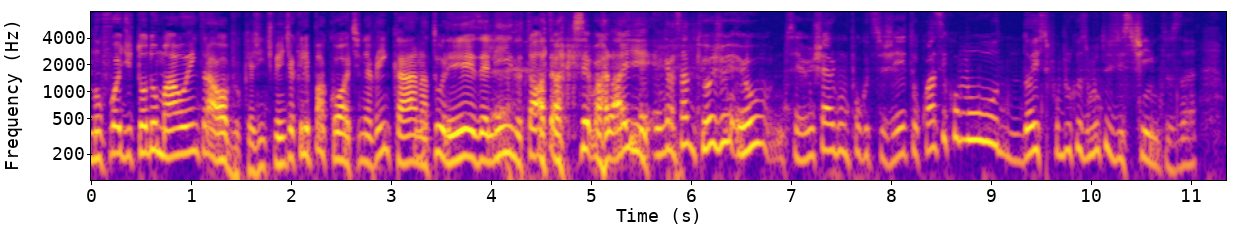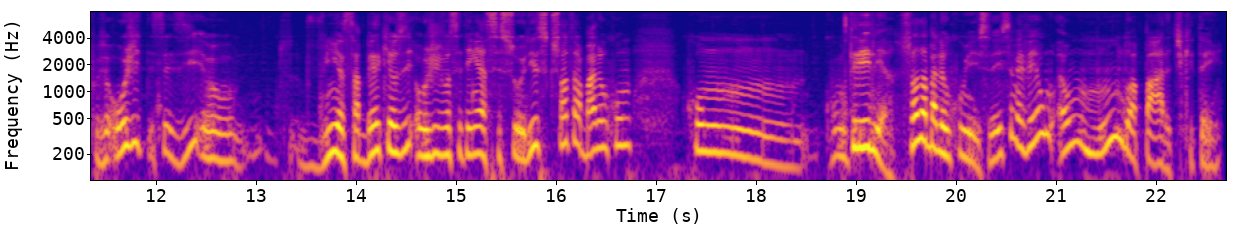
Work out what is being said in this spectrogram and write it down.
não foi de todo mal entrar, óbvio, que a gente vende aquele pacote, né? Vem cá, natureza, é lindo e tal, até a hora que você vai lá É, e. é engraçado que hoje eu, sei, eu enxergo um pouco desse jeito, quase como dois públicos muito distintos, né? Por exemplo, hoje eu vinha saber que hoje- você tem assessorias que só trabalham com, com, com trilha, só trabalham com isso. Aí você vai ver, é um, é um mundo à parte que tem.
